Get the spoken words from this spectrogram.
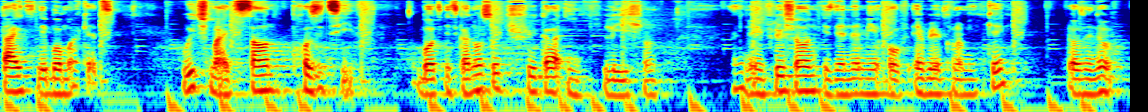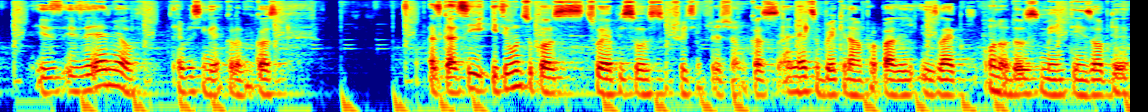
tight labor market, which might sound positive, but it can also trigger inflation. And you know, inflation is the enemy of every economy, okay? Because you know, is is the enemy of every single economy because as you can see, it even took us two episodes to treat inflation because I need to break it down properly. It's like one of those main things up there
